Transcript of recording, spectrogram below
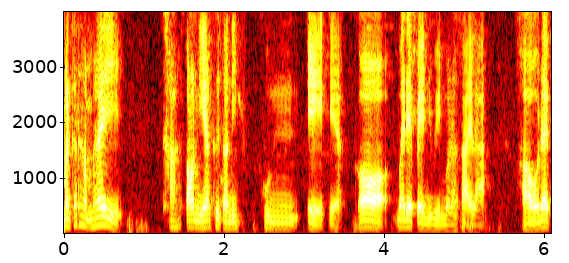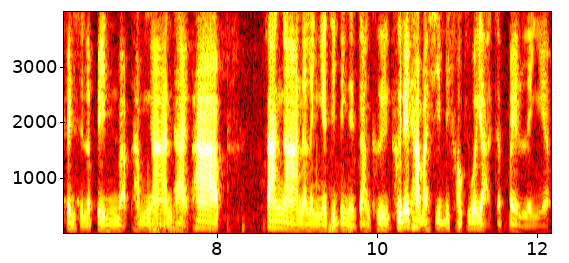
มันก็ทำให้ตอนนี้คือตอนนี้คุณเอกเนี่ยก็ไม่ได้เป็นวินมอเตอร์ไซค์ละเขาได้เป็นศิลปินแบบทำงานถ่ายภาพ สร้างงานอะไรเงี้ยจริงๆจังๆคือคือได้ทำอาชีพที่เขาคิดว่าอยากจะเป็นอะไรเงี้ย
